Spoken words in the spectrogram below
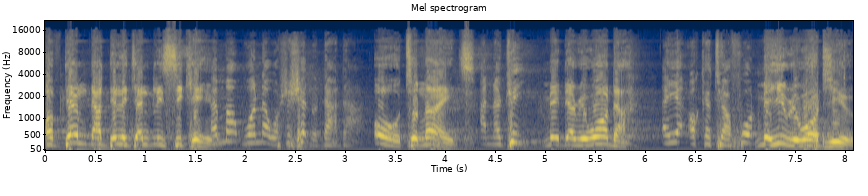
of them that diligently seek him. ɛma wɔn a wɔhwehwɛ no daadaa Oh, tonight, may the rewarder, may he reward you.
